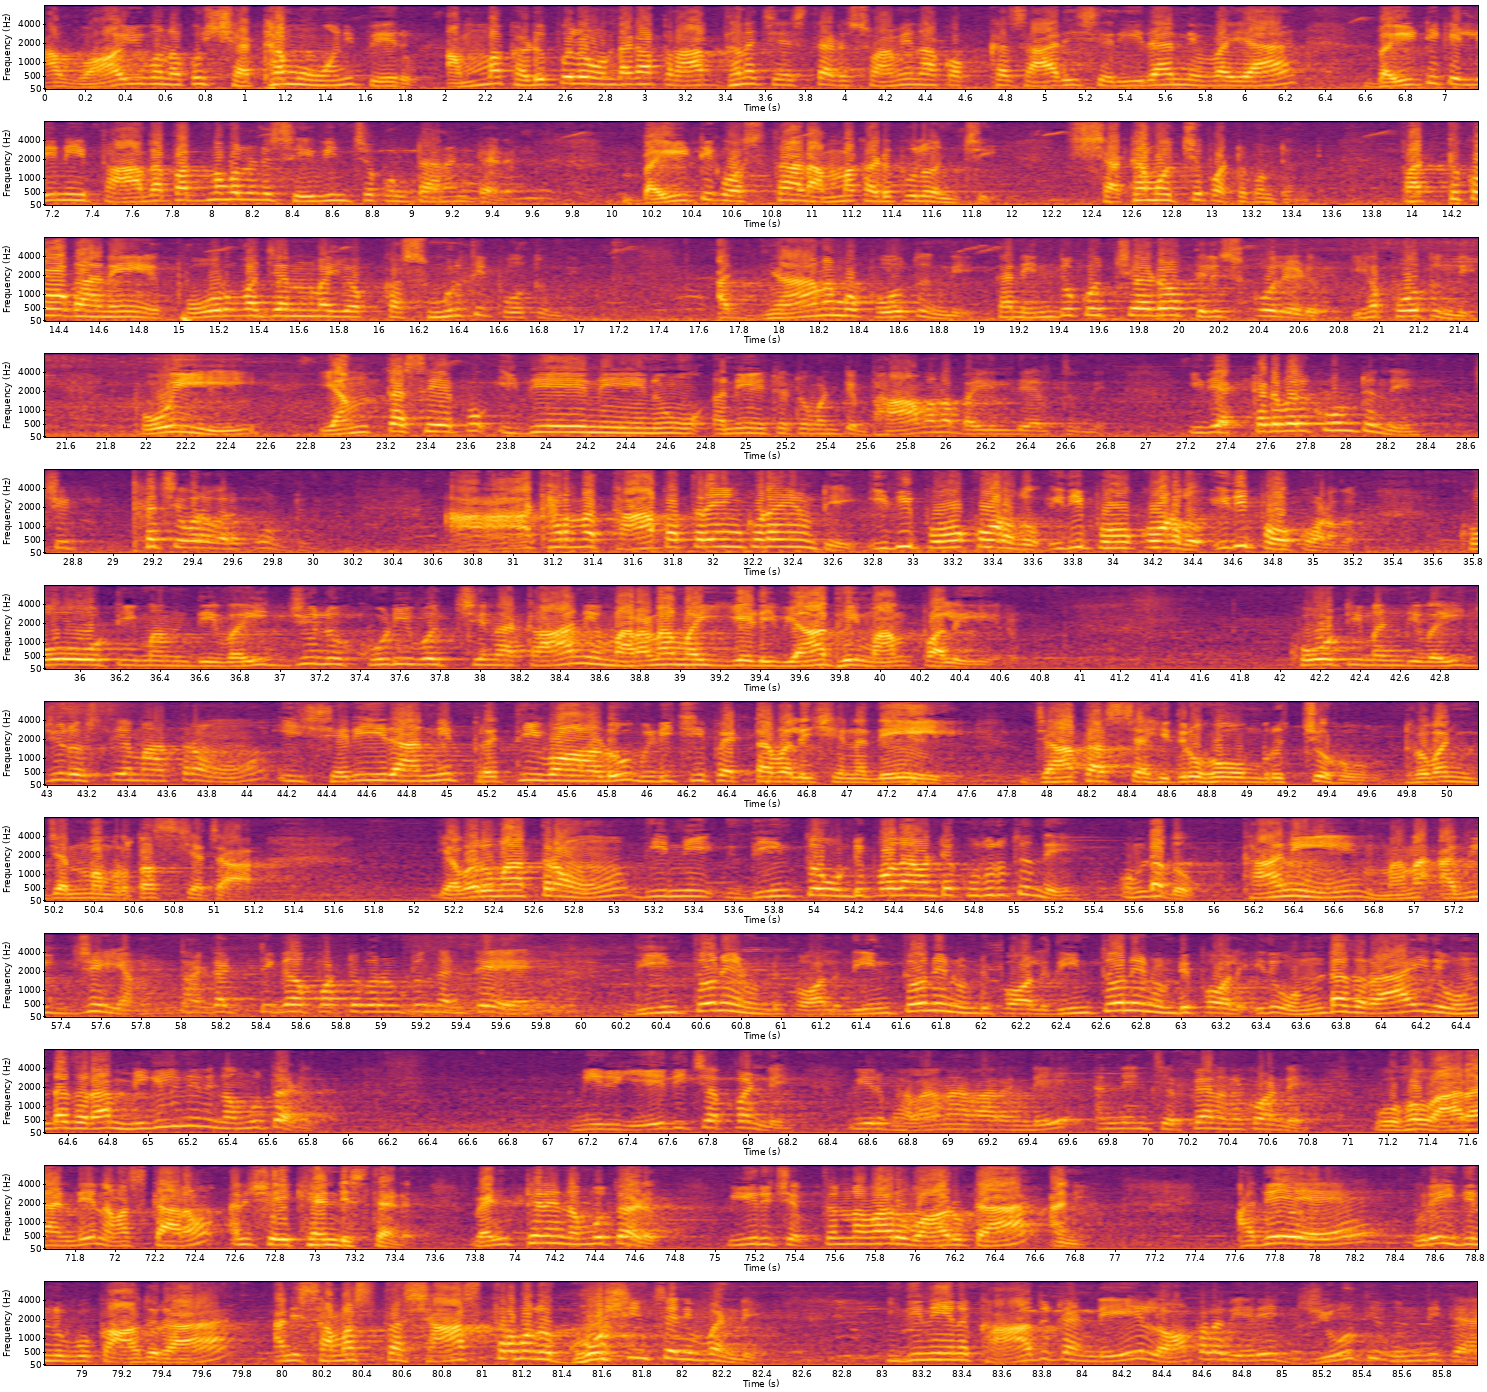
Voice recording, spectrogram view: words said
ఆ వాయువునకు శఠము అని పేరు. అమ్మ కడుపులో ఉండగా ప్రార్థన చేస్తాడు స్వామి నాకు ఒక్కసారి శరీరాన్ని ఇవ్వయా బయటికి వెళ్ళి నీ పాదపద్మములను సేవించుకుంటానంటాడు. బయటికి వస్తాడు అమ్మ కడుపులోంచి. శఠమొచ్చి వచ్చి పట్టుకుంటుంది. పట్టుకోగానే పూర్వజన్మ యొక్క స్మృతి పోతుంది. ఆ జ్ఞానము పోతుంది. కానీ ఎందుకు వచ్చాడో తెలుసుకోలేడు. ఇక పోతుంది. పోయి ఎంతసేపు ఇదే నేను అనేటటువంటి భావన బయలుదేరుతుంది. ఎక్కడి వరకు ఉంటుంది? చిట్ట చివరి వరకు ఉంటుంది. ఆఖరణ తాపత్రయం కూడా ఏమిటి? ఇది పోకూడదు ఇది పోకూడదు ఇది పోకూడదు. కోటి మంది వైద్యులు కూడి వచ్చిన కాని మరణమయ్యడి వ్యాధి మాన్పలేరు కోటి మంది వైద్యులు వస్తే మాత్రం ఈ శరీరాన్ని ప్రతివాడు విడిచిపెట్టవలసినదే. జాతస్య హిద్రుహో మృత్యు ధ్రువం జన్మ మృతస్య చ. ఎవరు మాత్రం దీన్ని దీంతో ఉండిపోదామంటే కుదురుతుంది. ఉండదు. కానీ మన అవిద్య ఎంత గట్టిగా పట్టుకొని ఉంటుందంటే దీంతో నేను ఉండిపోవాలి దీంతో నేను ఉండిపోవాలి దీంతో నేను ఉండిపోవాలి. ఇది ఉండదురా ఇది ఉండదురా మిగిలినవి నమ్ముతాడు. మీరు ఏది చెప్పండి? మీరు ఫలానా వారండి అని నేను చెప్పాను అనుకోండి. ఓహో వారా అండి నమస్కారం అని షేక్ హ్యాండ్ ఇస్తాడు. వెంటనే నమ్ముతాడు. మీరు చెప్తున్నవారు వారుట అని. అదే ఒరే ఇది నువ్వు కాదురా అని సమస్త శాస్త్రములు ఘోషించనివ్వండి. ఇది నేను కాదుటండి లోపల వేరే జ్యోతి ఉందిట.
